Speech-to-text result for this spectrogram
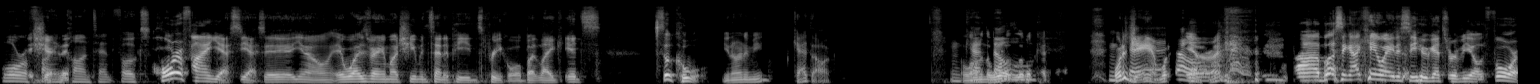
Horrifying they- content, folks. Horrifying, yes, yes. It- you know, it was very much Human Centipede's prequel, but like it's still cool. You know what I mean? Cat Dog. Alone Cat in the world, little Dog, cat. What a jam! What a jam, right? Uh, blessing. I can't wait to see who gets revealed for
